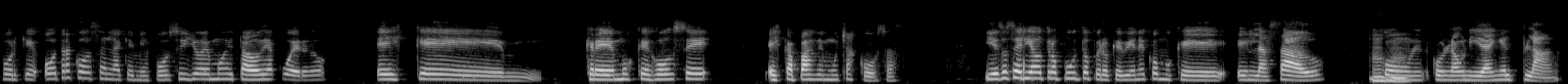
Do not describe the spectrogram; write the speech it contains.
porque otra cosa en la que mi esposo y yo hemos estado de acuerdo es que mm, creemos que José es capaz de muchas cosas. Y eso sería otro punto, pero que viene como que enlazado con, con, la unidad en el plan.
